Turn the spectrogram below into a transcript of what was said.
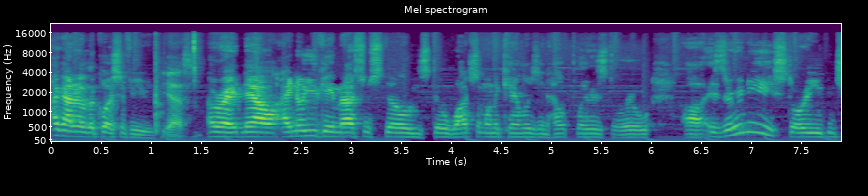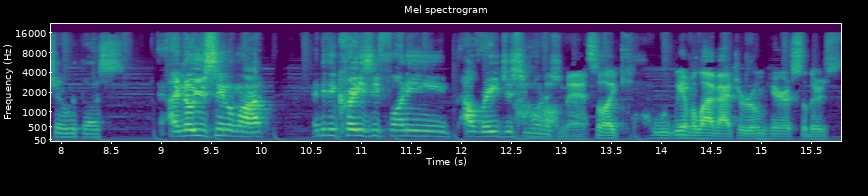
I got another question for you. Yes. All right, now I know you game master still. You still watch them on the cameras and help players through. Uh, is there any story you can share with us? I know you've seen a lot. Anything crazy, funny, outrageous you want to share? Oh man, so like we have a live actor room here, so there's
